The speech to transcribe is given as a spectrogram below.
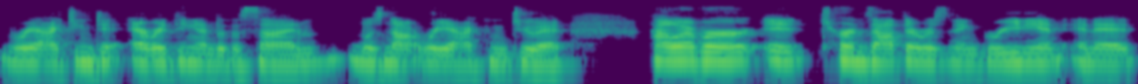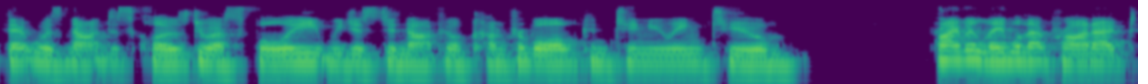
reacting to everything under the sun, was not reacting to it. However, it turns out there was an ingredient in it that was not disclosed to us fully. We just did not feel comfortable continuing to private label that product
